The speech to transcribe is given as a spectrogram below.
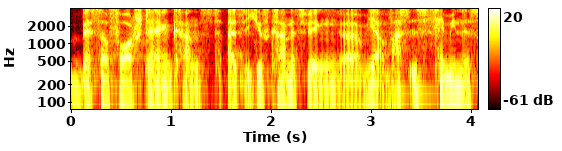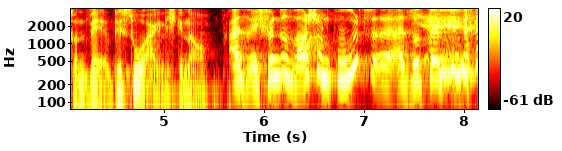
besser vorstellen kannst, als ich es kann. Deswegen, äh, ja, was ist Feminist und wer bist du eigentlich genau? Also ich finde, es war schon gut. Äh, also Feminist.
